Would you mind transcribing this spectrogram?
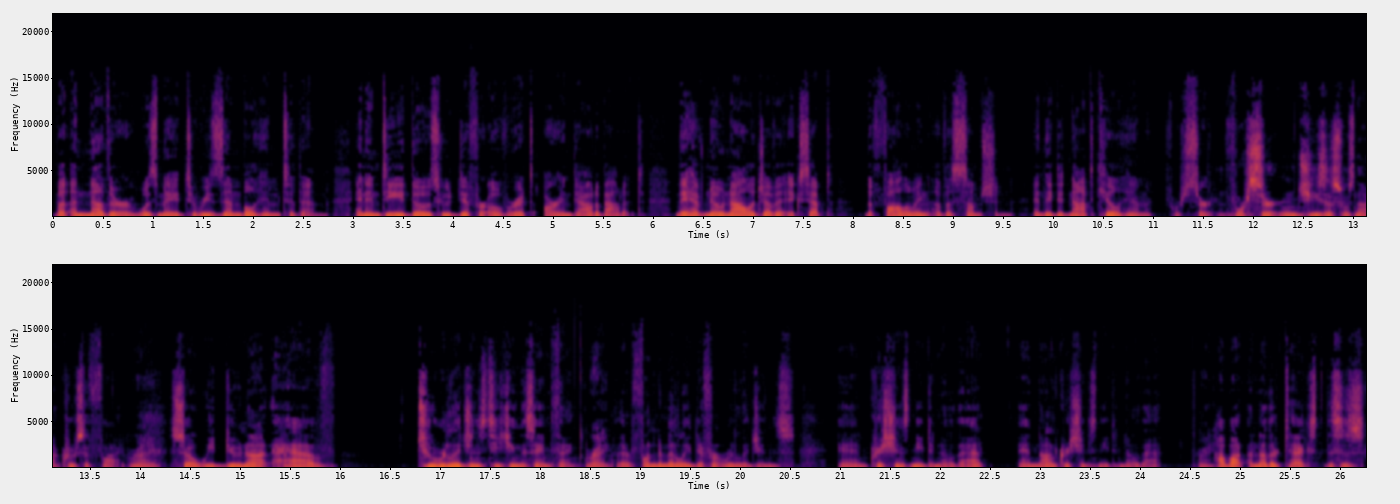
But another was made to resemble him to them. And indeed, those who differ over it are in doubt about it. They have no knowledge of it except the following of assumption. And they did not kill him for certain. For certain, Jesus was not crucified. Right. So we do not have two religions teaching the same thing. Right. They're fundamentally different religions, and Christians need to know that, and non Christians need to know that. Right. How about another text? This is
